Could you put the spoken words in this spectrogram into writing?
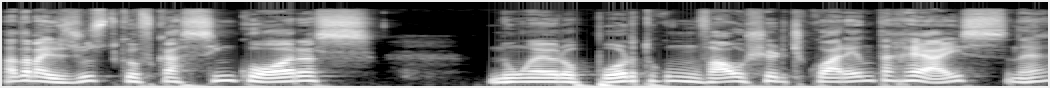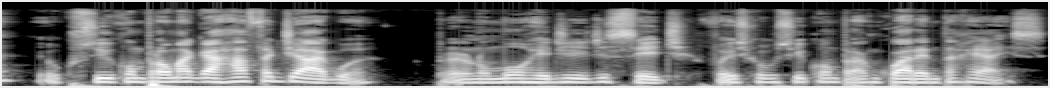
nada mais justo que eu ficar 5 horas num aeroporto com um voucher de 40 reais, né? Eu consegui comprar uma garrafa de água para eu não morrer de, de sede. Foi isso que eu consegui comprar com 40 reais.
